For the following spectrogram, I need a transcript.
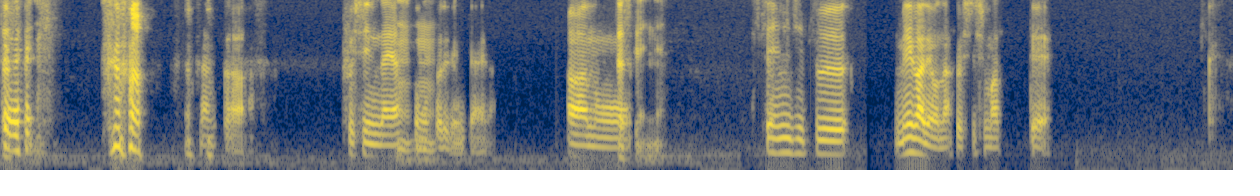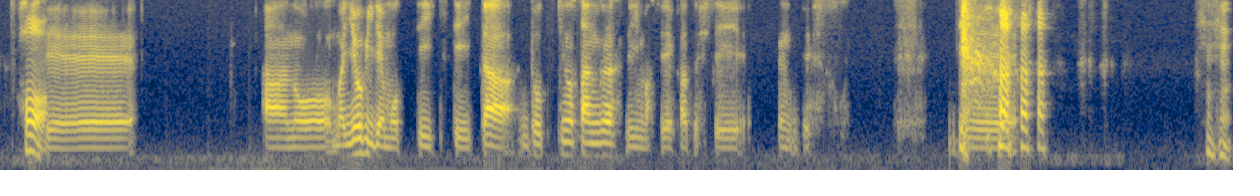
確かに。なんか、不審なやつとも取れるみたいな。あの、確かにね。先日、メガネをなくしてしまって、ほう。で、あの、まあ、予備で持って生きていた、どつきのサングラスで今生活しているんです。で、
